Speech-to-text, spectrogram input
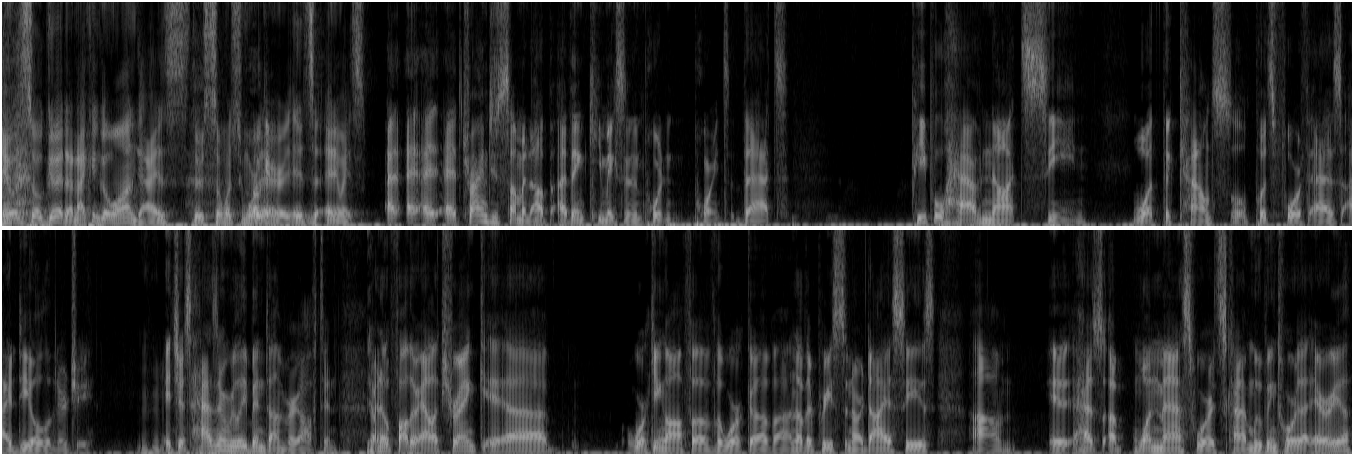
it was so good, and I can go on, guys. There's so much more Okay. there. It's anyways. At, at, at trying to sum it up, I think he makes an important point that people have not seen what the council puts forth as ideal liturgy. It just hasn't really been done very often. Yep. I know Father Alex Schrank, uh, working off of the work of uh, another priest in our diocese, um, it has a, one mass where it's kind of moving toward that area.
